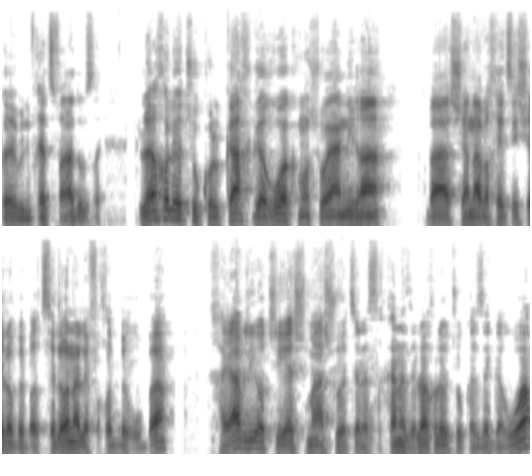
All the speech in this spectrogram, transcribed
בנבחרת ספרד, הוא לא יכול להיות שהוא כל כך גרוע כמו שהוא היה נראה בשנה וחצי שלו בברצלונה, לפחות ברובה, חייב להיות שיש משהו אצל השחקן הזה, לא יכול להיות שהוא כזה גרוע.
